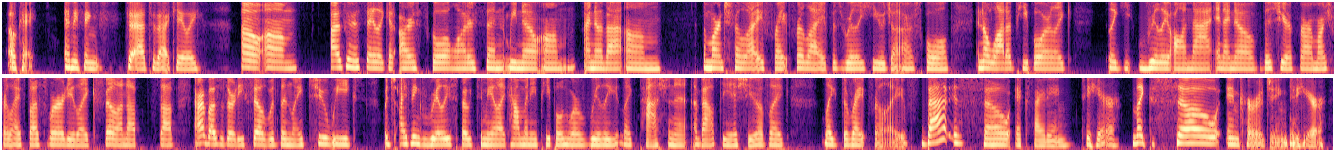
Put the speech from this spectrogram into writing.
Okay. Anything to add to that, Kaylee? Oh, um, I was gonna say like at our school, Watterson, we know, um, I know that um, the March for Life, Right for Life, is really huge at our school, and a lot of people are like, like really on that. And I know this year for our March for Life bus, we're already like filling up stuff. Our bus was already filled within like two weeks, which I think really spoke to me, like how many people who are really like passionate about the issue of like, like the right for life. That is so exciting to hear. Like, so encouraging to hear.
